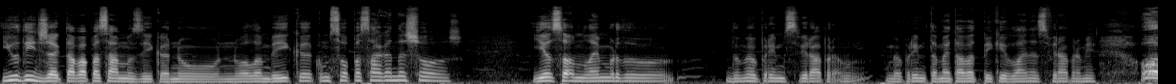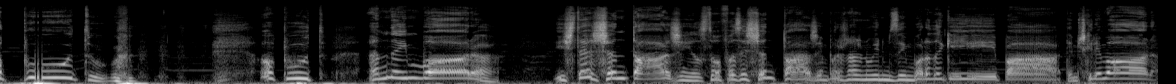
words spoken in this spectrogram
E o DJ que estava a passar música no, no Alambique começou a passar grandes shows. E eu só me lembro do, do meu primo se virar para. O meu primo também estava de Peaky Blinders se virar para mim: Oh puto! Oh puto! Anda embora! Isto é chantagem! Eles estão a fazer chantagem para nós não irmos embora daqui! Pá! Temos que ir embora!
